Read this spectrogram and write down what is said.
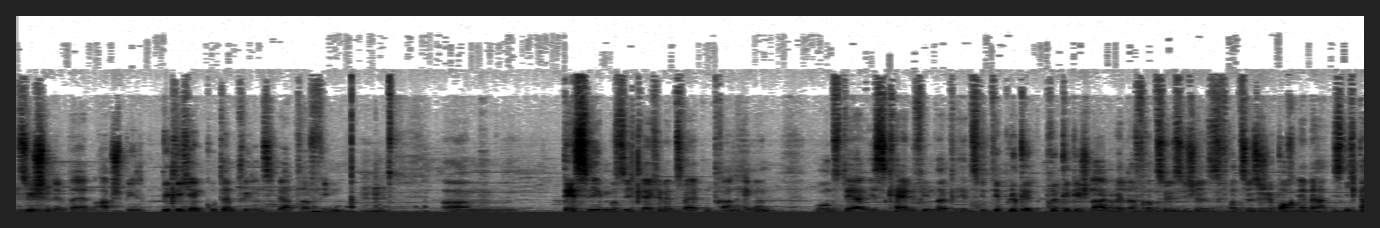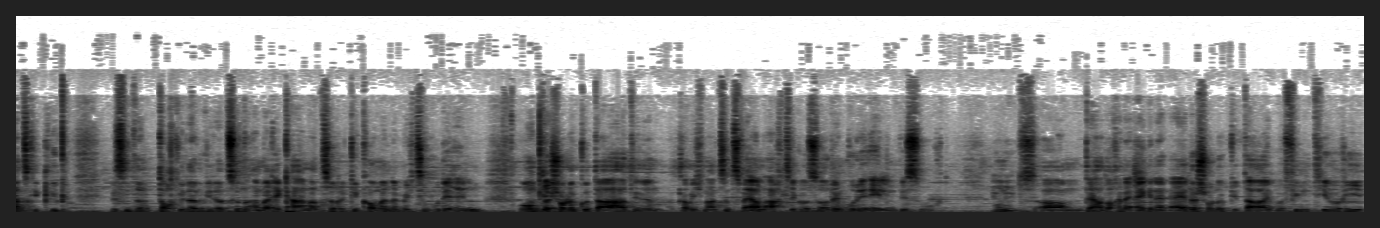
zwischen den beiden abspielt. Wirklich ein gut empfehlenswerter Film. Ähm, deswegen muss ich gleich einen zweiten dranhängen. Und der ist kein Film, da jetzt wird die Brücke, Brücke geschlagen, weil der französische, das französische Wochenende hat, ist nicht ganz geglückt. Wir sind dann doch wieder, wieder zu den Amerikanern zurückgekommen, nämlich zum Woody Allen. Und der Jean-Luc Godard hat ihn, glaube ich, 1982 oder so den Woody Allen besucht. Und ähm, der hat auch eine eigene Reihe, der Godard, über Filmtheorie.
